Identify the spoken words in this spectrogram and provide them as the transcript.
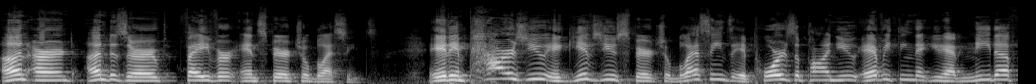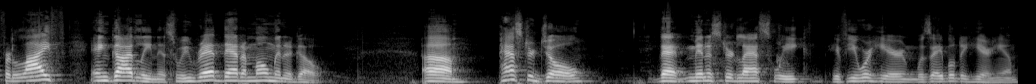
unearned, undeserved favor and spiritual blessings. It empowers you, it gives you spiritual blessings, it pours upon you everything that you have need of for life and godliness. We read that a moment ago. Um, Pastor Joel, that ministered last week, if you were here and was able to hear him,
